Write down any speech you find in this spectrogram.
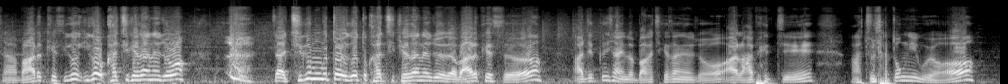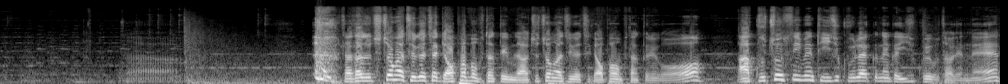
자, 마르케스. 이거, 이거 같이 계산해줘. 자, 지금부터 이것도 같이 계산해줘야 돼. 마르케스. 아직 끝이 아니다. 같이 계산해줘. 아, 라베지. 아, 둘 다 똥이고요 자. 자, 다들 추천과 즐겨찾기 업 한번 부탁드립니다. 추천과 즐겨찾기 업 한번 부탁드리고. 아, 구초스 이벤트 29일날 끝내니까 29일부터 하겠네.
